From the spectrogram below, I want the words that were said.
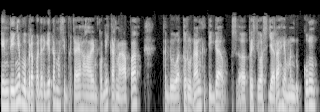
intinya beberapa dari kita masih percaya hal-hal yang klinik karena apa kedua turunan ketiga uh, peristiwa sejarah yang mendukung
